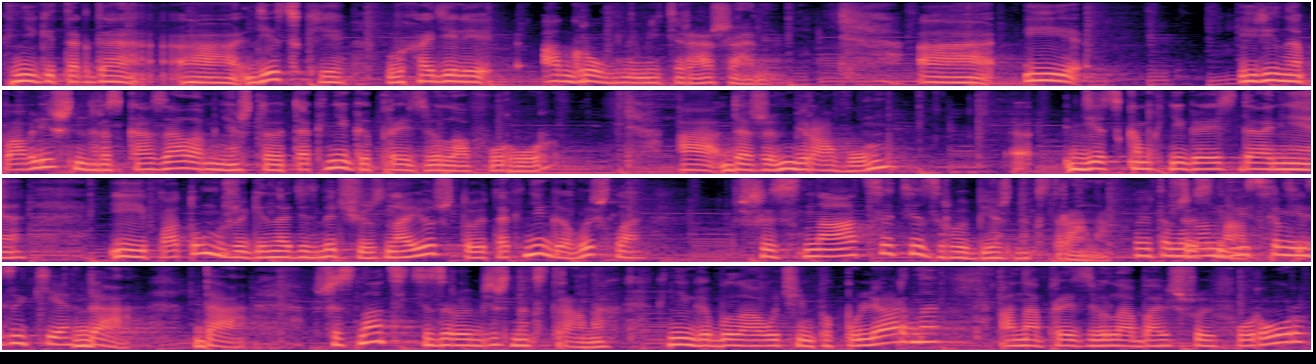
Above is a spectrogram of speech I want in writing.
Книги тогда а, детские выходили огромными тиражами. А, и Ирина Павлишина рассказала мне, что эта книга произвела фурор, а, даже в мировом э, детском книгоиздании. И потом уже Геннадий Дмитриевич узнает, что эта книга вышла в 16 зарубежных странах. Поэтому 16. на английском языке. Да, да, в 16 зарубежных странах. Книга была очень популярна, она произвела большой фурор.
